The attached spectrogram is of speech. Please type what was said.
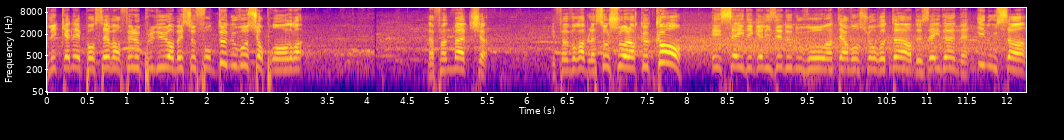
Les Canets pensaient avoir fait le plus dur mais se font de nouveau surprendre. La fin de match est favorable à Sochaux alors que Caen essaye d'égaliser de nouveau. Intervention en retard de Zayden Inoussa.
